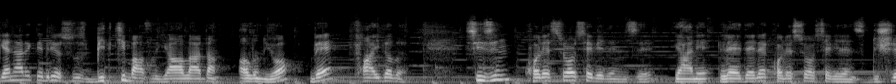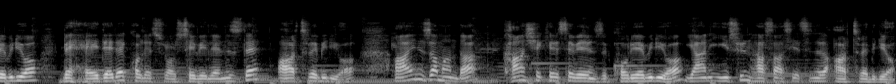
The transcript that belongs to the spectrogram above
genellikle biliyorsunuz bitki bazlı yağlardan alınıyor ve faydalı sizin kolesterol seviyelerinizi yani LDL kolesterol seviyelerinizi düşürebiliyor ve HDL kolesterol seviyelerinizi de artırabiliyor. Aynı zamanda kan şekeri seviyelerinizi koruyabiliyor. Yani insülin hassasiyetini de artırabiliyor.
